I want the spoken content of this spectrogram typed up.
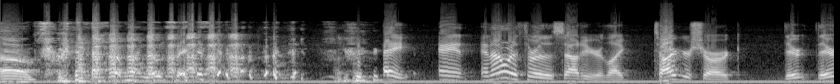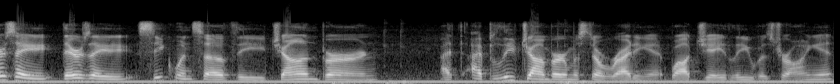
Um, my note says. hey, and and I want to throw this out here. Like Tiger Shark, there there's a there's a sequence of the John Byrne. I, I believe John Byrne was still writing it while Jae Lee was drawing it.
